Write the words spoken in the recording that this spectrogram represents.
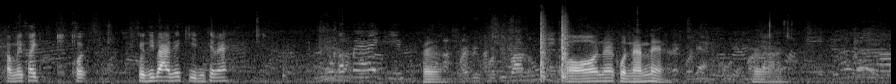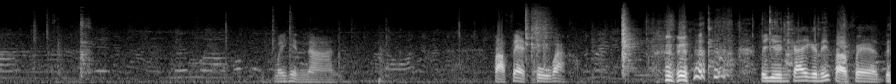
เขาไม่ค่อยคนคนที่บ้านไม่กินใช่ไหมก็ไม่ให้กินเออหมายถึงคนที่บ้านลูกอ๋อน่าคนนั้นแหละเออไม่เห็นนานฝาแฝดครูป่ะ ไปยืนใกล้กันที่ฝาแฝด นี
